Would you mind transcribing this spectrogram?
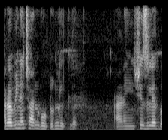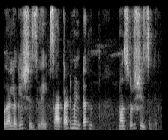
रवीने छान घोटून घेतलेत आणि शिजलेत बघा लगेच शिजले. एक सात आठ मिनटात मसूर शिजले.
